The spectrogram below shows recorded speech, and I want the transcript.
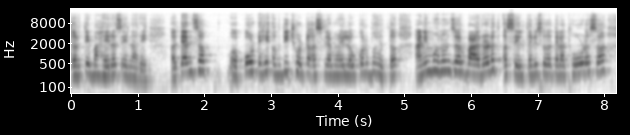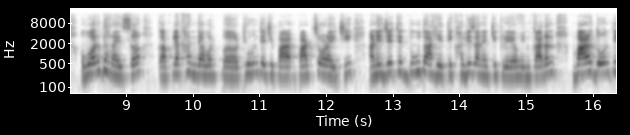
तर ते बाहेरच येणार आहे. त्यांचं पोट हे अगदी छोटं असल्यामुळे लवकर भरतं. आणि म्हणून जर बाळ रडत असेल तरीसुद्धा त्याला थोडंसं वर धरायचं आपल्या खांद्यावर ठेवून त्याची पा पाठ चोळायची. आणि जे ते दूध आहे ते खाली जाण्याची क्रिया होईल कारण बाळ दोन ते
